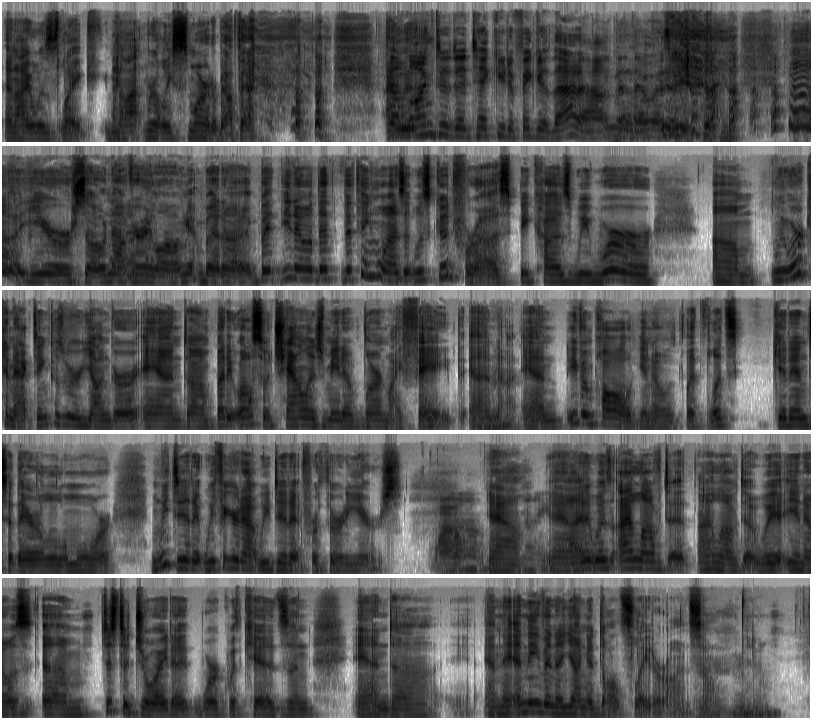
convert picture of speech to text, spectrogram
And I was like not really smart about that. How was- long did it take you to figure that out? That that was a year or so, not very long. But uh, but you know the the thing was, it was good for us because we were. Um, we were connecting because we were younger, and um, but it also challenged me to learn my faith, and and even Paul, you know, let let's get into there a little more, and we did it. We figured out we did it for thirty years. Wow. Yeah, Nice. yeah, and it was. I loved it. I loved it. We, you know, it was um, just a joy to work with kids and and uh, and and even a young adults later on. So Mm-hmm. you know.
